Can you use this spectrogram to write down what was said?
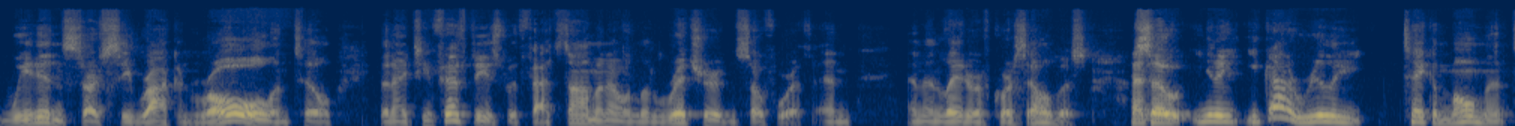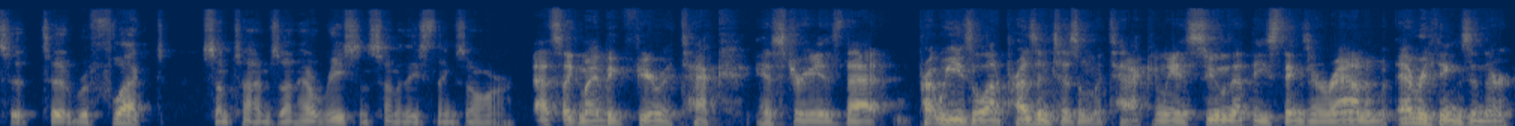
we didn't start to see rock and roll until the 1950s with Fats Domino and Little Richard and so forth, and and then later, of course, Elvis. That's, so you know, you got to really take a moment to to reflect sometimes on how recent some of these things are. That's like my big fear with tech history is that we use a lot of presentism with tech, and we assume that these things are around, and everything's in their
